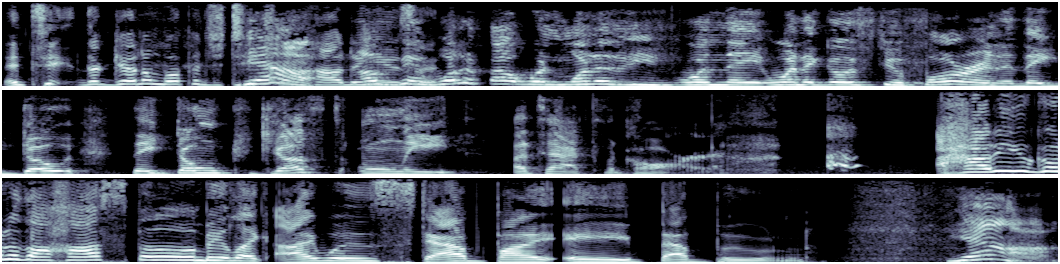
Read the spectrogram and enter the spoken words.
And te- they're giving them weapons to teach them how to okay, use it. what about when one of these when they when it goes too far and they don't they don't just only attack the car? how do you go to the hospital and be like, I was stabbed by a baboon? Yeah.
